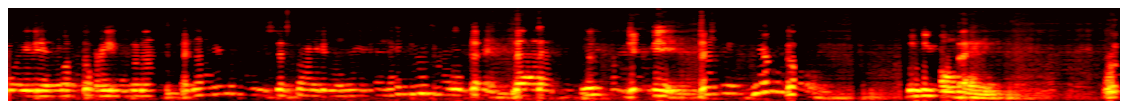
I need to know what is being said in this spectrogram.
what he did, what story he was doing. And now everybody's just trying to get in the room. And they do try to say that, that please forgive me. This is him going. Will you obey? Right?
